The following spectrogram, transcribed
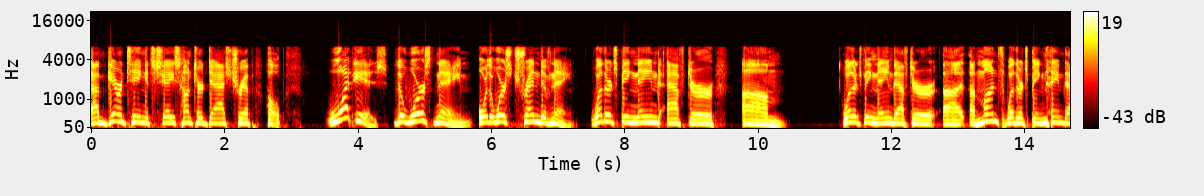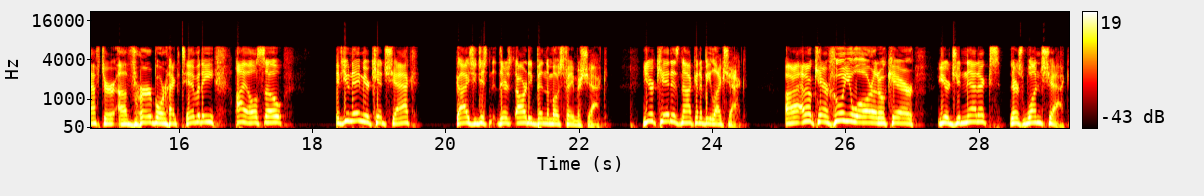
I'm guaranteeing it's Chase Hunter Dash Trip Hope. What is the worst name or the worst trend of name? Whether it's being named after, um, whether it's being named after uh, a month, whether it's being named after a verb or activity. I also, if you name your kid Shaq, guys, you just there's already been the most famous Shaq. Your kid is not going to be like Shaq. All right, I don't care who you are. I don't care your genetics. There's one Shaq.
